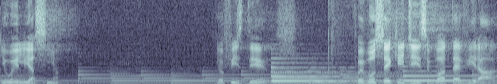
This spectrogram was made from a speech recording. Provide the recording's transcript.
E o Eli assim, ó. Eu fiz, Deus, foi você que disse, eu vou até virar.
